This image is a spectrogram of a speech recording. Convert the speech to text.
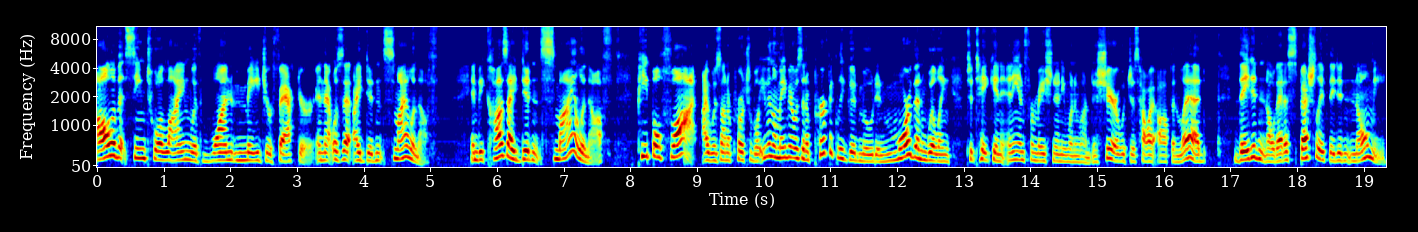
all of it seemed to align with one major factor, and that was that I didn't smile enough. And because I didn't smile enough, people thought I was unapproachable, even though maybe I was in a perfectly good mood and more than willing to take in any information anyone wanted to share, which is how I often led. They didn't know that, especially if they didn't know me.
